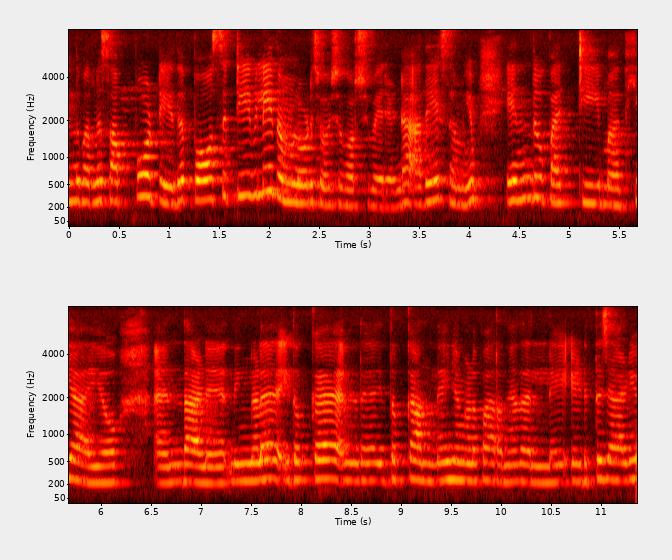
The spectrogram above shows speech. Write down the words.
എന്ന് പറഞ്ഞ് സപ്പോർട്ട് ചെയ്ത് പോസിറ്റീവ്ലി നമ്മളോട് ചോദിച്ച കുറച്ച് പേരുണ്ട്. അതേസമയം എന്തു പറ്റി? മതിയായോ? എന്താണ്? നിങ്ങൾ ഇതൊക്കെ ഇതൊക്കെ അന്നേ ഞങ്ങൾ പറഞ്ഞതല്ലേ? എടുത്തു ചാടി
